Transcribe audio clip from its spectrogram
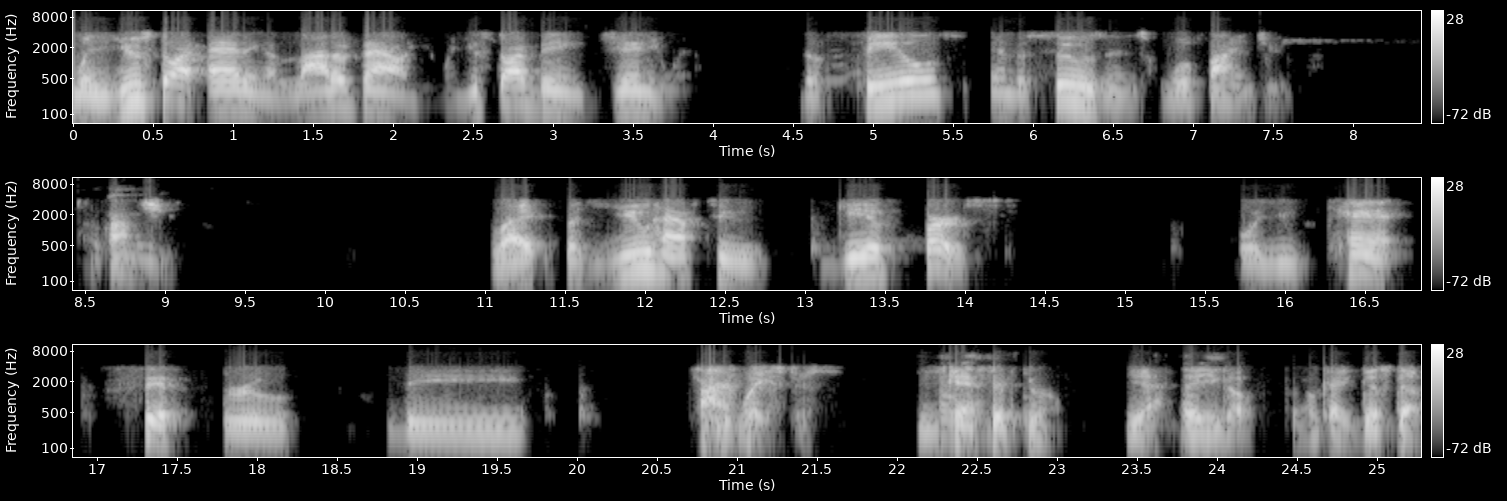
When you start adding a lot of value, when you start being genuine, the Phils and the Susans will find you. I promise you. Right? But you have to give first, or you can't sift through the time wasters. You just can't sift through them. Yeah, there you go. Okay, good stuff.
